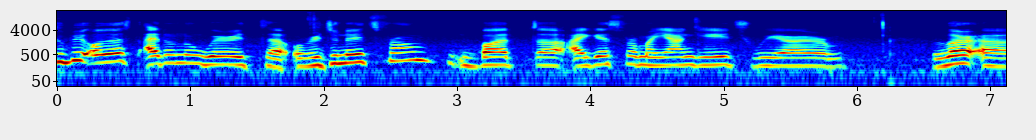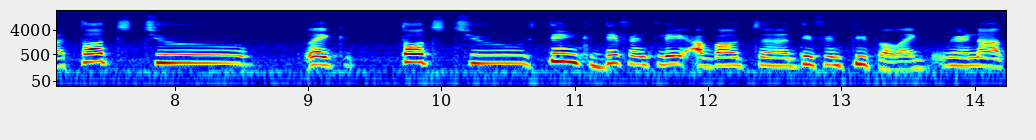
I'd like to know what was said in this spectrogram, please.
to be honest, I don't know where it uh, originates from, but uh, I guess from a young age we are lear- uh, taught to like taught to think differently about uh, different people. Like we're not,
